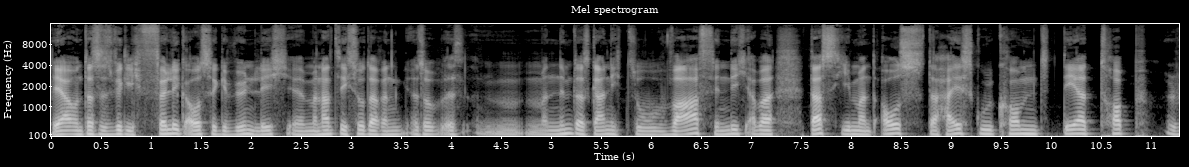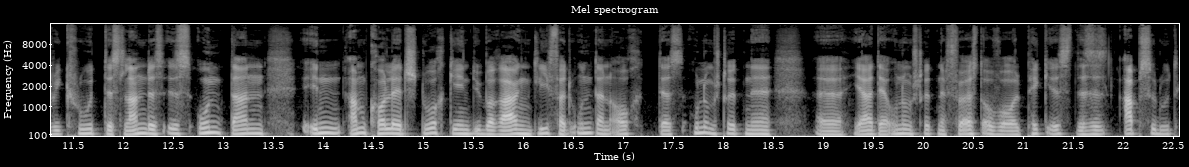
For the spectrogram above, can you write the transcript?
Ja, und das ist wirklich völlig außergewöhnlich. Äh, Man hat sich so daran, also es, man nimmt das gar nicht so wahr, finde ich, aber dass jemand aus der Highschool kommt, der Top Recruit des Landes ist und dann in, am College durchgehend überragend liefert und dann auch das unumstrittene, äh, ja, der unumstrittene First Overall Pick ist, das ist absolut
